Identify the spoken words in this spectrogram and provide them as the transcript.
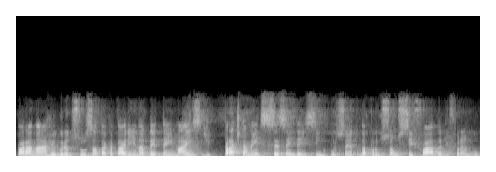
Paraná, Rio Grande do Sul, Santa Catarina detém mais de praticamente 65% da produção cifada de frango.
